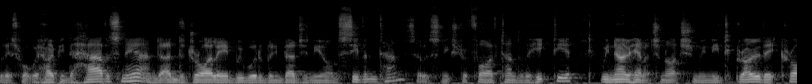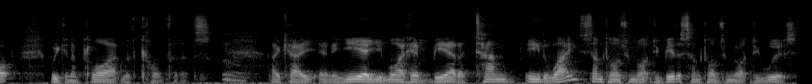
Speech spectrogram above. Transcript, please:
That's what we're hoping to harvest now. And under dry land, we would have been budgeting on seven tonnes, so it's an extra five tonnes to the hectare. We know how much nitrogen we need to grow that crop. We can apply it with confidence. Mm. Okay, in a year you might have be out a tonne either way. Sometimes we might do better, sometimes we might do worse.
